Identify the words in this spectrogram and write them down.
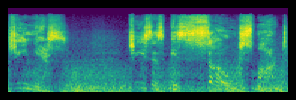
Genius. Jesus is so smart,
